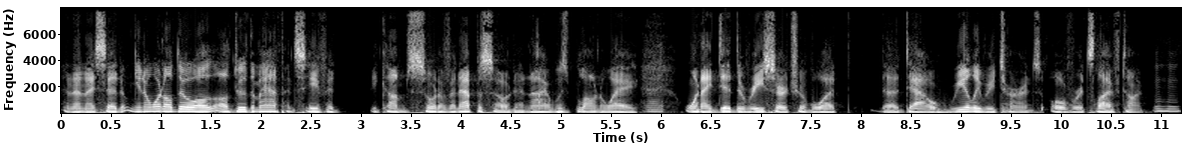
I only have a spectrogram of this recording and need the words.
and then I said, you know what I'll do? I'll, I'll do the math and see if it becomes sort of an episode. And I was blown away Right. when I did the research of what the Dow really returns over its lifetime.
